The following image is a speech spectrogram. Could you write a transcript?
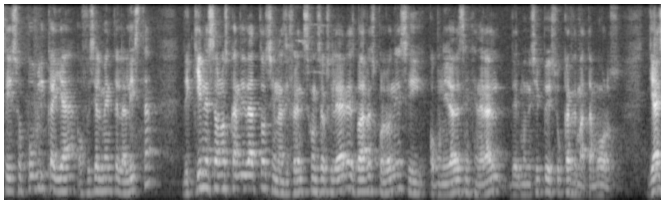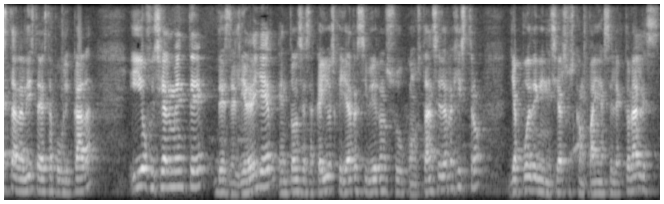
Se hizo pública ya oficialmente la lista de quiénes son los candidatos en las diferentes juntas auxiliares, barrios, colonias y comunidades en general del municipio de Izúcar de Matamoros. Ya está la lista, ya está publicada y oficialmente desde el día de ayer, entonces aquellos que ya recibieron su constancia de registro ya pueden iniciar sus campañas electorales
